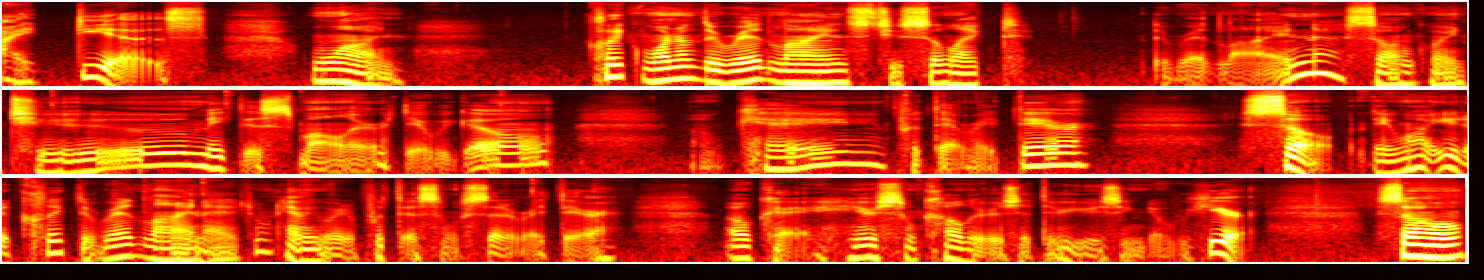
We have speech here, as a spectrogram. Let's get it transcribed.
ideas. 1. Click one of the red lines to select the red line. So I'm going to make this smaller. There we go. Okay, put that right there. So they want you to click the red line. I don't have anywhere to put this, so we'll set it right there. Okay, here's some colors that they're using over here. So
